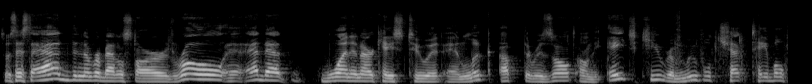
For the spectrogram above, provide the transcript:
So it says to add the number of battle stars, roll, add that one in our case to it, and look up the result on the HQ removal check table,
